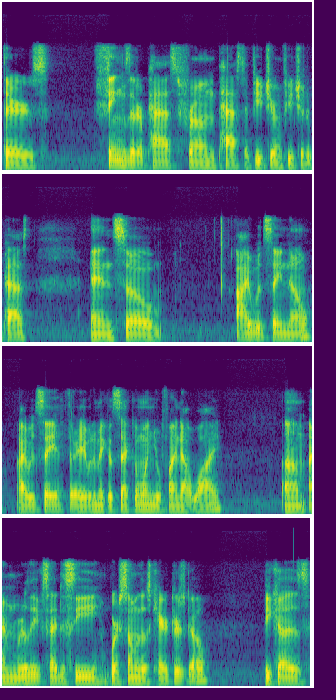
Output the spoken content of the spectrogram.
There's things that are passed from past to future and future to past. And so I would say no. I would say if they're able to make a second one, you'll find out why. Um, I'm really excited to see where some of those characters go because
